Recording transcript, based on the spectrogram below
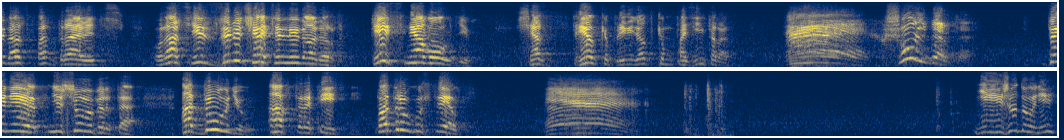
Можете нас поздравить. У нас есть замечательный номер. Песня о Волге. Сейчас Стрелка приведет композитора. Эх, Шульберта. Да нет, не Шуберта, а Дуню, автора песни, подругу Стрелки. А, Не вижу Дуни.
